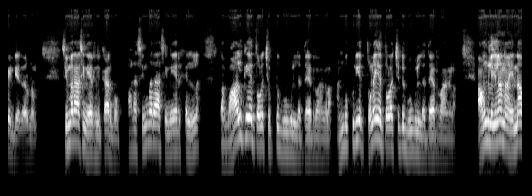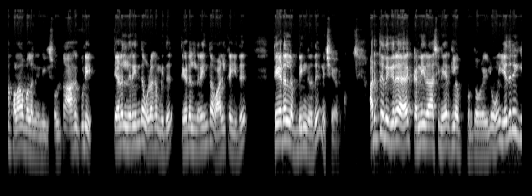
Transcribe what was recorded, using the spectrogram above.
வேண்டிய தருணம் சிம்மராசி நேர்களுக்காக இருக்கும். பல சிம்மராசி நேர்கள் இந்த வாழ்க்கையை தொலைச்சிவிட்டு கூகுளில் தேடுறாங்களாம். அன்புக்குரிய துணையை தொலைச்சிட்டு கூகுளில் தேடுறாங்களாம். அவங்களுக்கெல்லாம் நான் என்ன பலாபலன் இன்னைக்கு சொல்லிட்டு ஆகக்கூடி தேடல் நிறைந்த உலகம் இது தேடல் நிறைந்த வாழ்க்கை இது தேடல் அப்படிங்கிறது நிச்சயம் இருக்கும். அடுத்து இருக்கிற கன்னிராசி நேர்களை பொறுத்தவரையிலும் எதிரிக்கு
